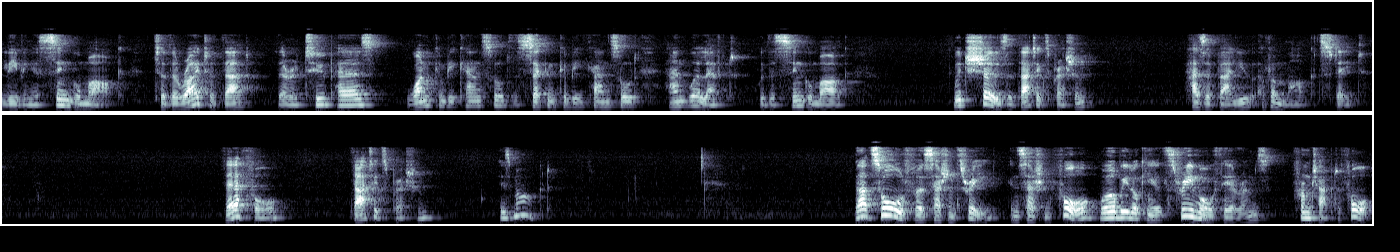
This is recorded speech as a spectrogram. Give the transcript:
leaving a single mark. To the right of that there are two pairs, one can be cancelled, the second can be cancelled and we're left with a single mark which shows that that expression has a value of a marked state. Therefore, that expression is marked. That's all for session 3. In session 4, we'll be looking at three more theorems from chapter 4.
